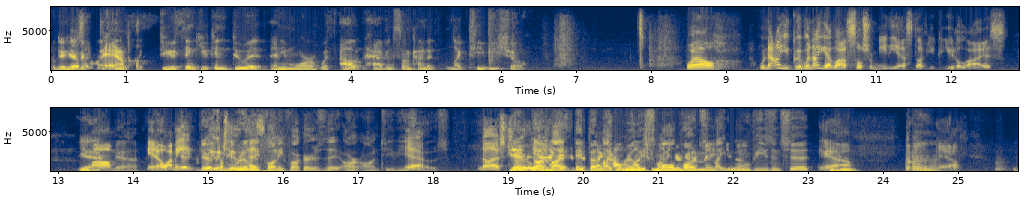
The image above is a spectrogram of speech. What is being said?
Well, dude, here's a like, question: damn. Do you think you can do it anymore without having some kind of like TV show? Well, well, now you could. Well, now you have a lot of social media stuff you could utilize. Yeah, Um, Yeah. you know, I mean, There- there's YouTube some really has- funny fuckers that aren't on TV Yeah. shows. No, that's true. They've done I like they've done like like really small you're gonna parts in like you know? movies and shit. Yeah, Mm-hmm. yeah.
